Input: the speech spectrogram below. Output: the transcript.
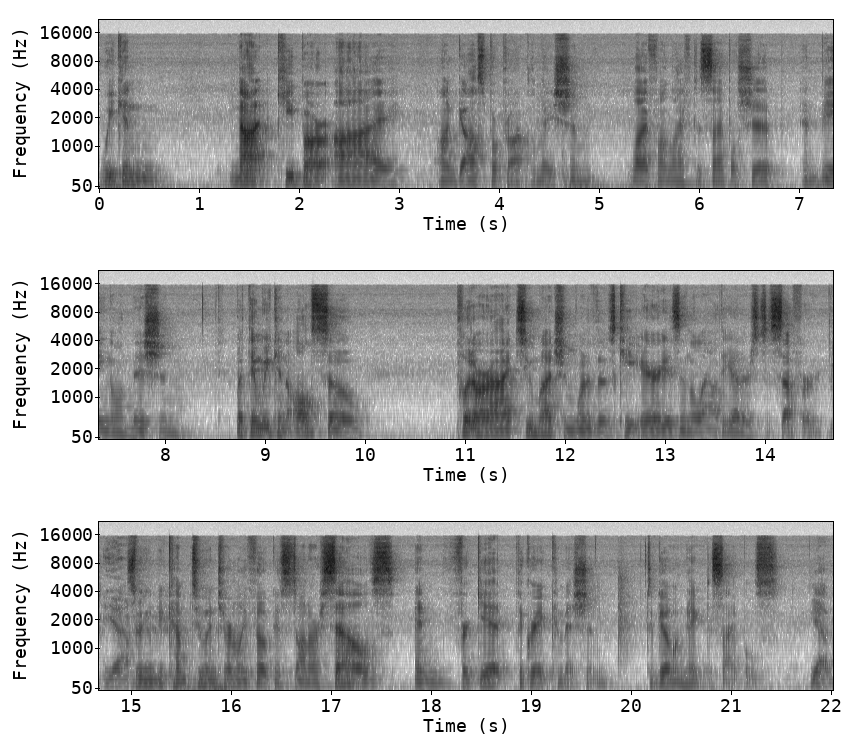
we can not keep our eye on gospel proclamation, life on life discipleship, and being on mission, but then we can also put our eye too much in one of those key areas and allow the others to suffer. Yeah. So we can become too internally focused on ourselves and forget the Great Commission to go and make disciples Yep.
